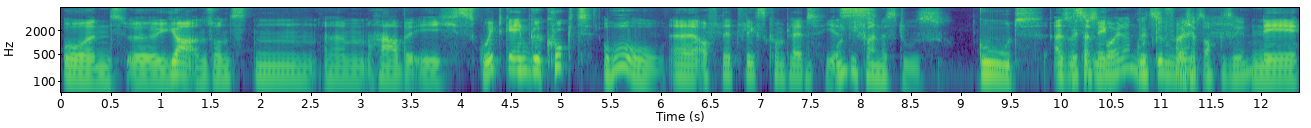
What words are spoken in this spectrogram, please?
Und äh, ja, ansonsten ähm, habe ich Squid Game geguckt Oh. äh, auf Netflix komplett. Yes. Und wie fandest du's? Gut. Also Willst es du hat spoilern? mir gut Willst du, gefallen. ich hab's auch gesehen. Nee,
